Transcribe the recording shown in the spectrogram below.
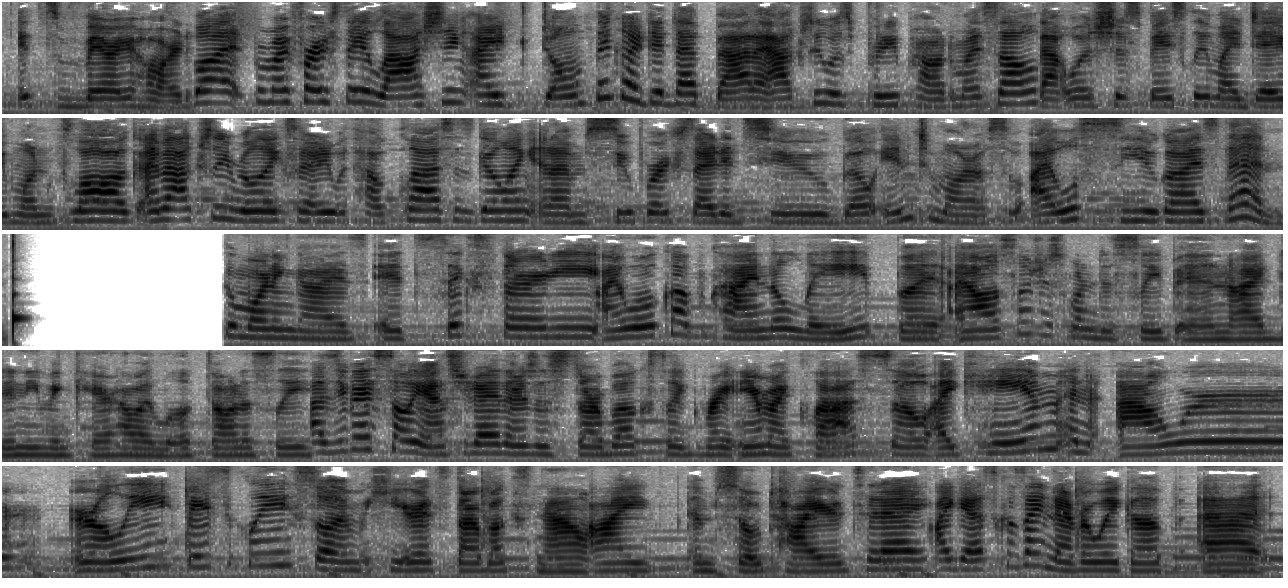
it's very hard. But for my first day lashing, I don't think I did that bad. I actually was pretty proud of myself. That was just basically my day one vlog. I'm actually really excited with how class is going and I'm super excited to go in tomorrow. So I will see you guys then. Good morning guys, it's 6.30. I woke up kind of late, but I also just wanted to sleep in. I didn't even care how I looked, honestly. As you guys saw yesterday, there's a Starbucks like right near my class, so I came an hour early, basically, so I'm here at Starbucks now. I am so tired today. I guess because I never wake up at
